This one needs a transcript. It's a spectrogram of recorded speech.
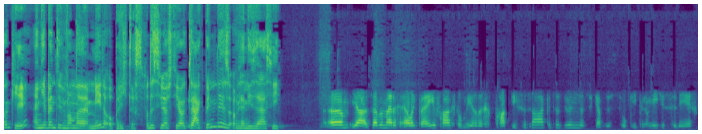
Oké, okay. en je bent een van de medeoprichters. Wat is juist jouw taak ja. binnen deze organisatie? Um, ja, ze hebben mij er eigenlijk bij gevraagd om eerder praktische zaken te doen. Dus ik heb dus ook economie gestudeerd.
